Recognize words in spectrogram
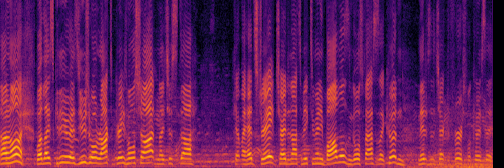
I don't know, Bud Light Ski-Doo, as usual, rocked a great hole shot, and I just uh, kept my head straight, tried to not to make too many bobbles and go as fast as I could, and made it to the checkered first. What can I say?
